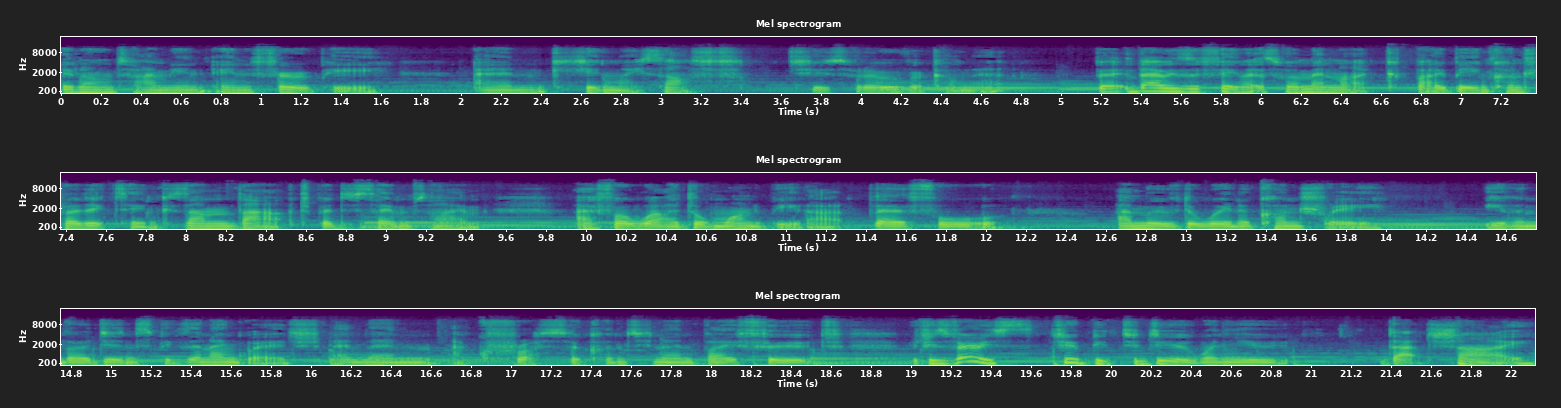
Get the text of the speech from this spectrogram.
a long time in, in therapy and kicking myself to sort of overcome it. But that was the thing, that's I like by being contradicting, because I'm that, but at the same time, I thought, well, I don't want to be that. Therefore, I moved away in a country, even though I didn't speak the language, and then across the continent by foot, which is very stupid to do when you that shy,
